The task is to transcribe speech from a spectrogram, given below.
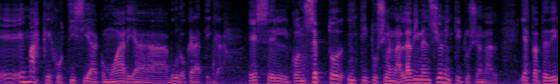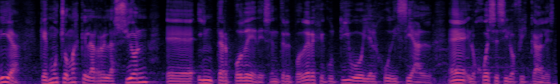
Eh, es más que justicia como área burocrática. Es el concepto institucional, la dimensión institucional. Y hasta te diría que es mucho más que la relación eh, interpoderes entre el poder ejecutivo y el judicial, eh, los jueces y los fiscales.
